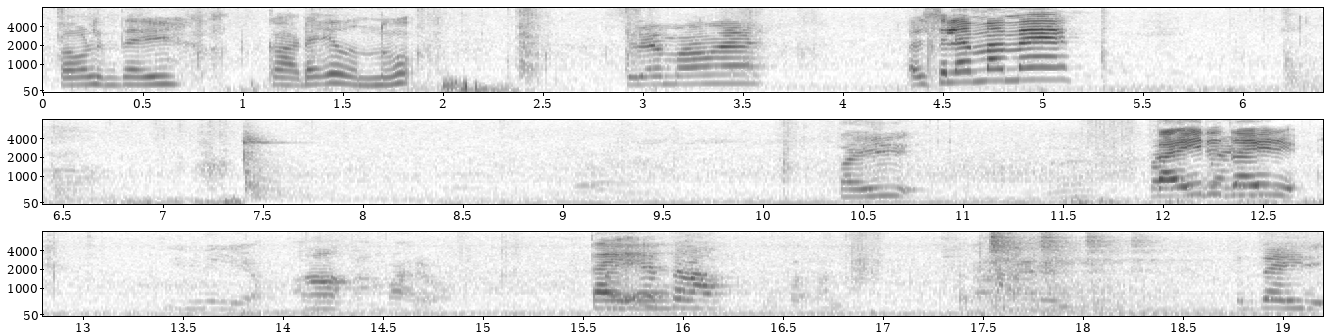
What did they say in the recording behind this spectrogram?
അപ്പോൾ എന്തായി? എന്തായാലും കടയിൽ വന്നു. അൽസലാമേ തൈര്. തൈര് തൈര്. തൈര്. തൈര്.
